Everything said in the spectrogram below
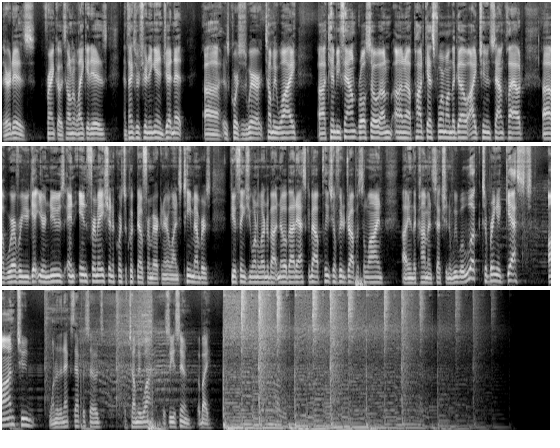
There it is. Franco, telling it like it is. And thanks for tuning in. JetNet, uh, of course, is where Tell Me Why uh, can be found. We're also on, on a podcast form on the go, iTunes, SoundCloud, uh, wherever you get your news and information. Of course, a quick note for American Airlines team members. If you have things you want to learn about, know about, ask about, please feel free to drop us a line uh, in the comments section. And we will look to bring a guest on to one of the next episodes of Tell Me Why. We'll see you soon. Bye bye.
